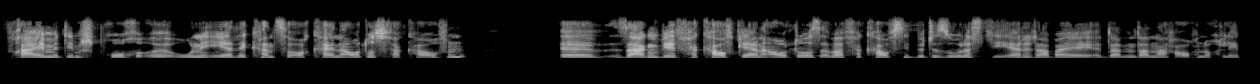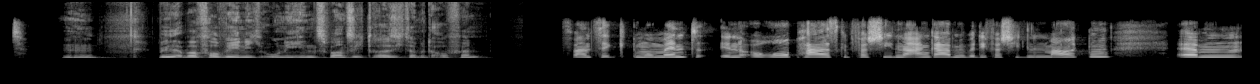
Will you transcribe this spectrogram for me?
frei mit dem Spruch, äh, ohne Erde kannst du auch keine Autos verkaufen. Äh, sagen wir, verkauf gern Autos, aber verkauf sie bitte so, dass die Erde dabei dann danach auch noch lebt. Mhm. Will aber VW nicht ohnehin 2030 damit aufhören? 20 im Moment in Europa. Es gibt verschiedene Angaben über die verschiedenen Marken. Ähm,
